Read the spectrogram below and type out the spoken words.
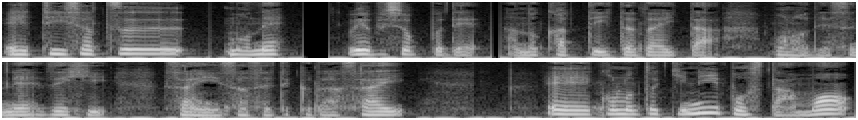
えー、T シャツもね、ウェブショップで、あの、買っていただいたものですね。ぜひ、サインさせてください。えー、この時にポスターも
